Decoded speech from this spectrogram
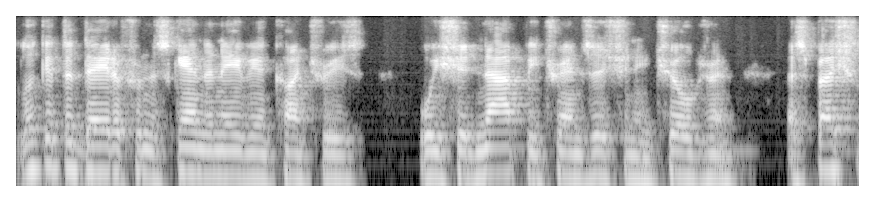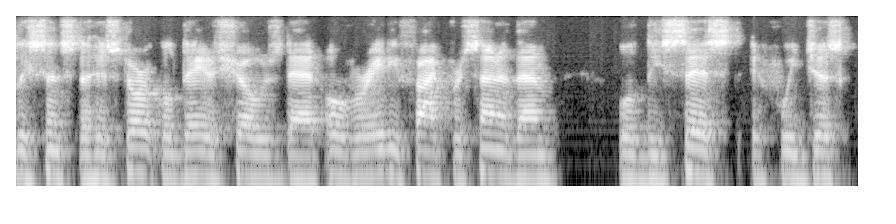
Look at the data from the Scandinavian countries. We should not be transitioning children, especially since the historical data shows that over 85% of them will desist if we just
